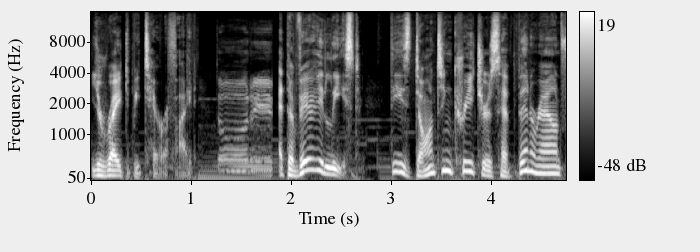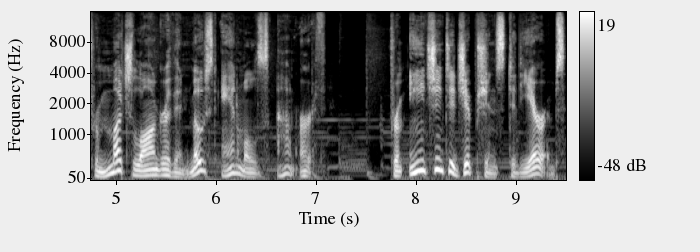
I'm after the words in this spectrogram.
You're right to be terrified. At the very least, these daunting creatures have been around for much longer than most animals on Earth. From ancient Egyptians to the Arabs,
